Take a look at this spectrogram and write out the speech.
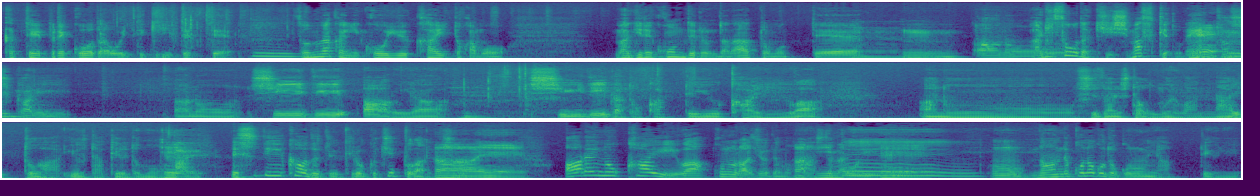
テープレコーダー置いて聞いてって、うんその中にこういう回とかも紛れ込んでるんだなと思って、ううん。ん。あのーありそうな気しますけどね。ね。確かに、あの、CDR や CD だとかっていう回は、あのー取材した覚えはないとは言うたけれども、ええはい。SD カードという記録チップがあるんですよ。ああ、あえ。え。れの回は、このラジオでも話した通あり、えうん、なんでこんなこと起こるんやっていうふうに、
